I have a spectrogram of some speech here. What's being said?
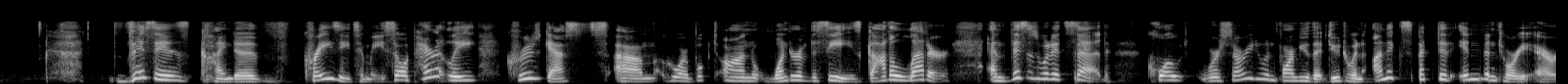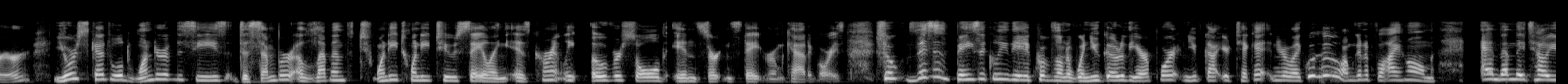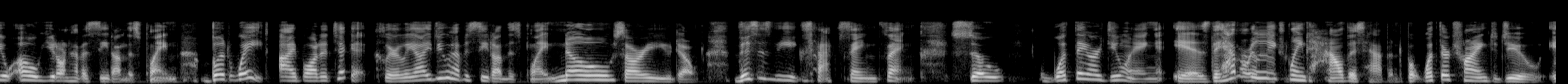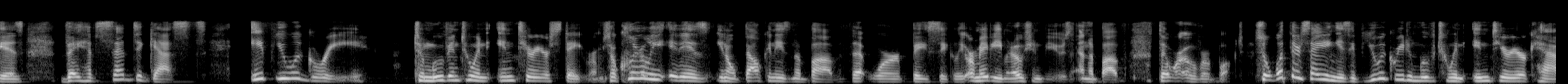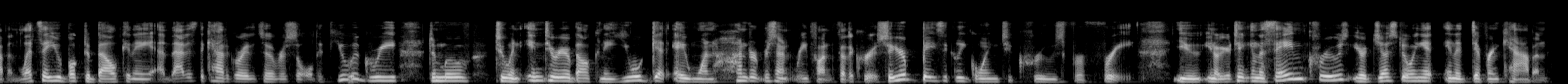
This is kind of crazy to me. So apparently, cruise guests um, who are booked on Wonder of the Seas got a letter, and this is what it said quote, We're sorry to inform you that due to an unexpected inventory error, your scheduled Wonder of the Seas December 11th, 2022 sailing is currently oversold in certain stateroom categories. So this is basically the equivalent of when you go to the airport and you've got your ticket and you're like, woohoo, I'm going to fly home. And then they tell you, oh, you don't have a seat on this plane. But wait, I bought a ticket. Clearly, I do have a seat on this plane. No, sorry, you don't. This is the exact same thing. So, what they are doing is they haven't really explained how this happened, but what they're trying to do is they have said to guests, if you agree to move into an interior stateroom. So clearly it is, you know, balconies and above that were basically, or maybe even ocean views and above that were overbooked. So what they're saying is if you agree to move to an interior cabin, let's say you booked a balcony and that is the category that's oversold. If you agree to move to an interior balcony, you will get a 100% refund for the cruise. So you're basically going to cruise for free. You, you know, you're taking the same cruise, you're just doing it in a different cabin.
